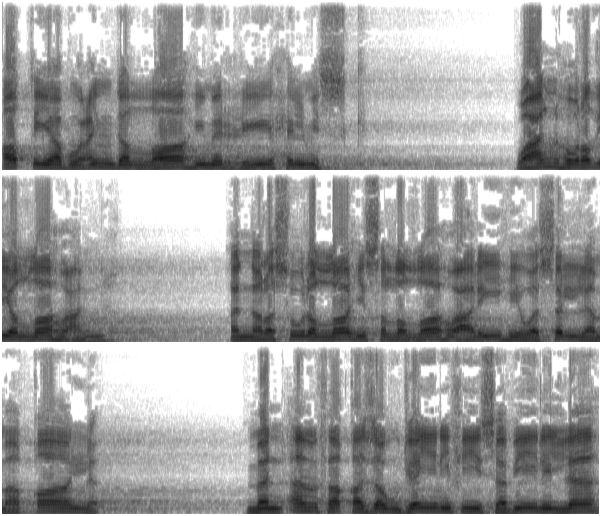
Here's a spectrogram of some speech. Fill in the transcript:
أطيب عند الله من ريح المسك. وعنه رضي الله عنه أن رسول الله صلى الله عليه وسلم قال من أنفق زوجين في سبيل الله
